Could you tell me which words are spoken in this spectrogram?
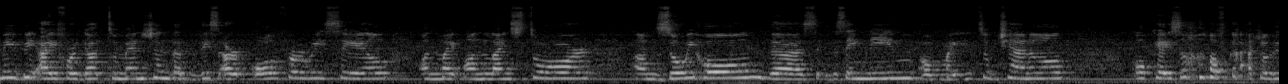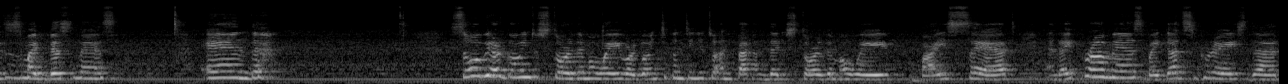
maybe I forgot to mention that these are all for resale on my online store. Um, Zoe Home, the, the same name of my YouTube channel. Okay, so of actually this is my business. And so we are going to store them away. We're going to continue to unpack and then store them away by set. And I promise, by God's grace, that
